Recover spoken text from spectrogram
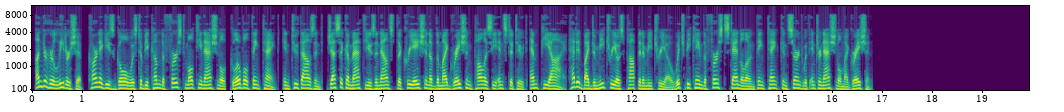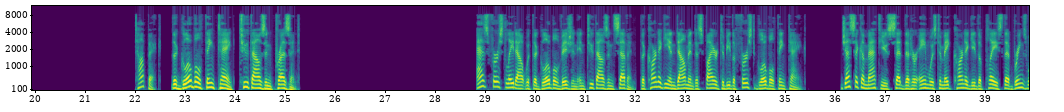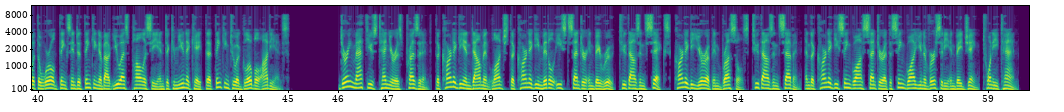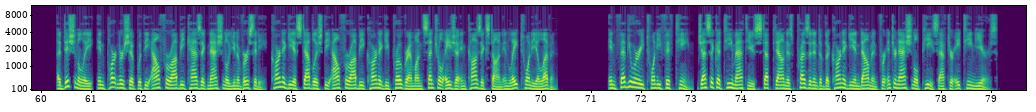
Under her leadership, Carnegie's goal was to become the first multinational, global think tank. In 2000, Jessica Mathews announced the creation of the Migration Policy Institute headed by Demetrios Papademetriou, which became the first standalone think tank concerned with international migration. The Global Think Tank, 2000 present As first laid out with the Global Vision in 2007, the Carnegie Endowment aspired to be the first global think tank. Jessica Mathews said that her aim was to make Carnegie the place that brings what the world thinks into thinking about U.S. policy and to communicate that thinking to a global audience. During Mathews' tenure as president, the Carnegie Endowment launched the Carnegie Middle East Center in Beirut 2006, Carnegie Europe in Brussels 2007, and the Carnegie Tsinghua Center at the Tsinghua University in Beijing 2010. Additionally, in partnership with the Al-Farabi Kazakh National University, Carnegie established the Al-Farabi Carnegie Program on Central Asia in Kazakhstan in late 2011. In February 2015, Jessica T. Mathews stepped down as president of the Carnegie Endowment for International Peace after 18 years.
